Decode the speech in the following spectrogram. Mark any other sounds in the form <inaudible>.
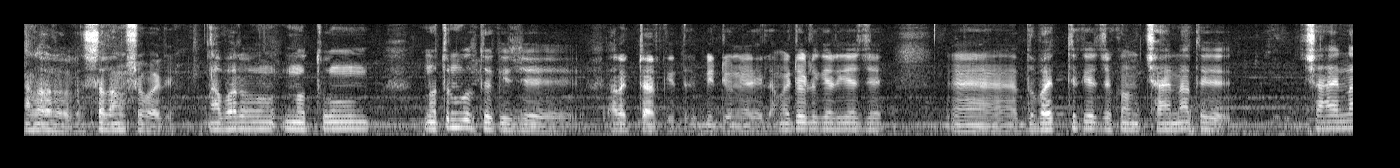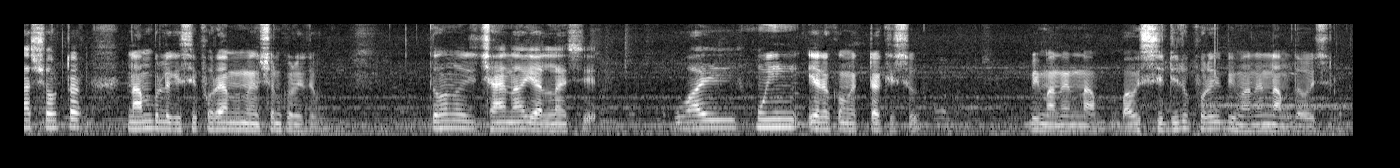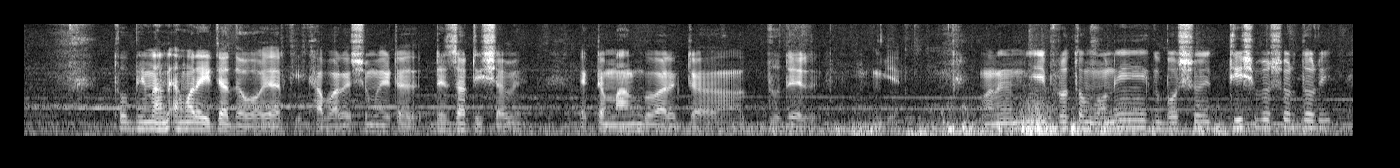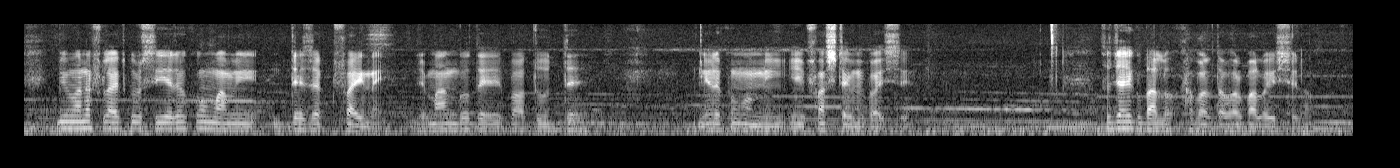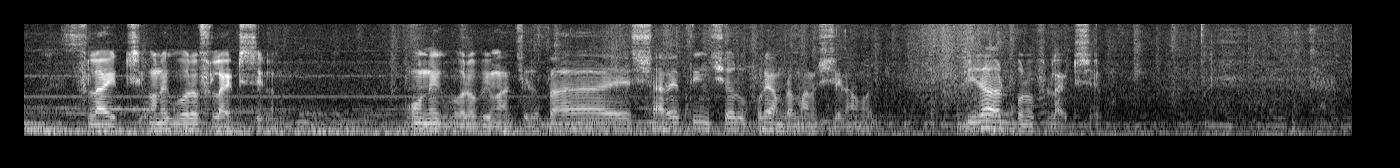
Hello সালাম সবাইকে। আবারও নতুন নতুন বলতে কি যে আরেকটা আর কি ভিডিও নিয়ে এলাম। এটা হলো গিয়ে যে দুবাই থেকে যখন চায়নাতে, চায়না শহরটার নাম বলে গেছি, পরে আমি মেনশন করে দেবো। তখন ওই চায়না এয়ারলাইন্সে ওয়াই হুইং এরকম একটা কিছু বিমানের নাম, বা ওই সিডির উপরেই বিমানের নাম দেওয়া হয়েছিল। তো বিমানে আমার দেওয়া হয় আর কি, খাবারের সময় এটা ডেজার্ট হিসাবে। একটা মাঙ্গো আর একটা দুধের ইয়ে। মানে আমি প্রথম অনেক বছর, ত্রিশ বছর ধরে বিমানে ফ্লাইট করছি, এরকম আমি ডেজার্ট পাই নাই। যে মাঙ্গো দে বা দুধ দে, এরকম আমি এই ফার্স্ট টাইমে পাইছি। তো যাই হোক, ভালো, খাবার দাবার ভালোই ছিল। ফ্লাইট অনেক বড় ফ্লাইট ছিল। অনেক বড় বিমান ছিল। প্রায় সাড়ে তিনশোর উপরে আমরা মানুষ ছিলাম আমার বিরাট বড় ফ্লাইট ছিল।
